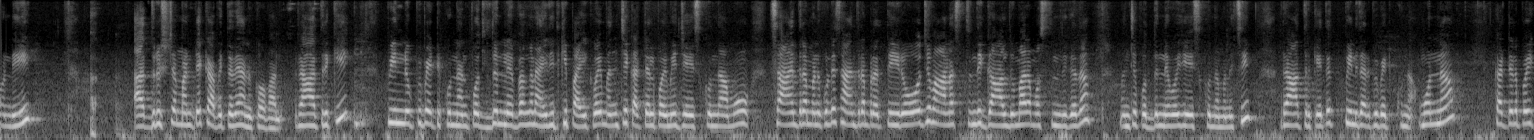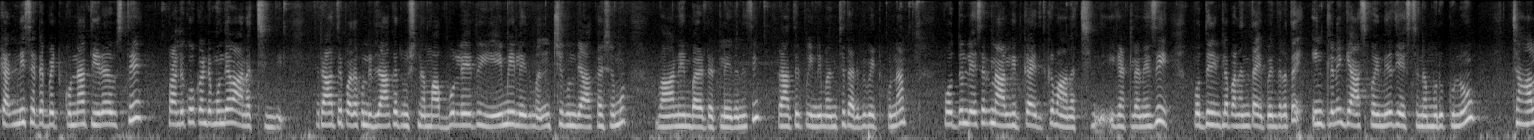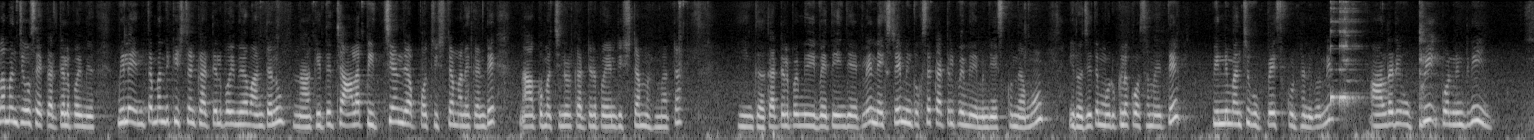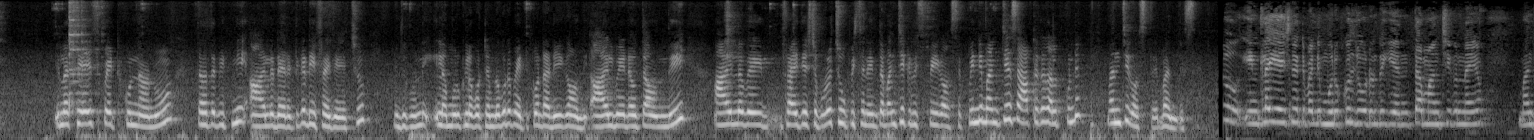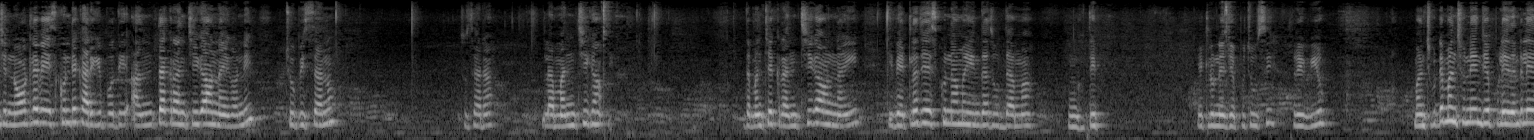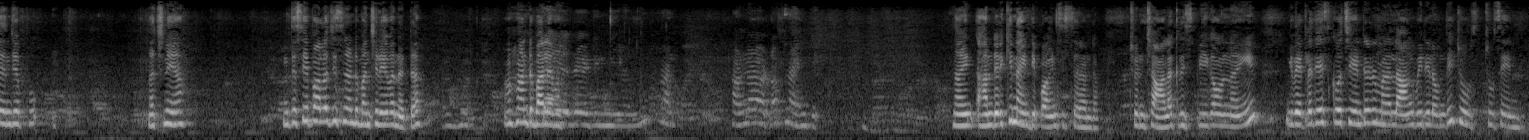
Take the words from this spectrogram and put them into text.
చేసుకోండి అదృష్టం అంటే కవితదే అనుకోవాలి. రాత్రికి పిన్నుప్పి పెట్టుకున్నాను. పొద్దున్న లేవ్వంగానే ఐదింటికి పైకి పోయి మంచి కట్టెల పొయ్యి మీద చేసుకుందాము. సాయంత్రం అనుకుంటే సాయంత్రం ప్రతిరోజు వానొస్తుంది గాలి దుమారం వస్తుంది కదా. మంచిగా పొద్దున్నే పోయి చేసుకుందాం అనేసి రాత్రికి అయితే పిండి తరిపి పెట్టుకున్నా. మొన్న కట్టెల పొయ్యికి అన్ని సెటప్ పెట్టుకున్నా. తీరా చూస్తే పండుకోకంటే ముందే వానొచ్చింది రాత్రి పదకొండు దాకా చూసిన మబ్బు లేదు ఏమీ లేదు మంచిగా ఉంది ఆకాశము వానేం పడటట్లేదు అనేసి రాత్రి పిండి మంచిగా తడిపి పెట్టుకున్నా. పొద్దున్న లేసరికి నాలుగింటికి ఐదుకి వాన వచ్చింది. ఇక అట్లనేసి పొద్దున్న ఇంట్లో పని అంతా అయిపోయిన తర్వాత ఇంట్లోనే గ్యాస్ పొయ్యి మీద చేస్తున్నాం మురుకులు. చాలా మంచిగా వస్తాయి కట్టెల పొయ్యి మీద. మీలో ఎంతమందికి ఇష్టం కట్టెల పొయ్యి మీద వంటలు? నాకైతే చాలా పిచ్చి అని చెప్పొచ్చు ఇష్టం అనకంటే నాకు మా చిన్నోడు కట్టెల పొయ్యి అంటే ఇష్టం అనమాట ఇంకా కట్టెల పొయ్యి మీద ఇవైతే ఏం చేయట్లేదు నెక్స్ట్ టైం ఇంకొకసారి కట్టెల పొయ్యి మీద ఏమైనా చేసుకుందాము. ఈరోజు అయితే మురుకుల కోసం అయితే పిండి మంచిగా ఉప్పు వేసుకుంటున్నాను కొన్ని ఆల్రెడీ ఉప్పి కొన్నింటిని ఇలా చేసి పెట్టుకున్నాను. తర్వాత వీటిని ఆయిల్ డైరెక్ట్గా డీప్ ఫ్రై చేయొచ్చు. ఇదిగోండి ఇలా మురుకుల గొట్టంలో కూడా పెట్టుకొని రెడీగా ఉంది. ఆయిల్ వేడవుతా ఉంది. ఆయిల్లో వే ఫ్రై చేసేటప్పుడు కూడా చూపిస్తాను. ఎంత మంచి క్రిస్పీగా వస్తాయి. పిండి మంచిగా సాఫ్ట్గా కలుపుకుంటే మంచిగా వస్తాయి. బంద్ చేస్తాయి ఇంట్లో చేసినటువంటి మురుకులు చూడండి ఎంత మంచిగా ఉన్నాయో మంచి నోట్లో వేసుకుంటే కరిగిపోతాయి అంత క్రంచీగా ఉన్నాయి కొండి చూపిస్తాను. చూసారా? ఇలా మంచిగా ఇంత మంచిగా క్రంచీగా ఉన్నాయి. ఇవి ఎట్లా చేసుకున్నామో ఏందో చూద్దామా? ఇంకో తిప్ ఎట్లున్నాయి చెప్పు చూసి రివ్యూ. మంచుకుంటే మంచిగా ఉన్నాయని చెప్పు లేదంటే లేదని చెప్పు. నచ్చినాయా? ఇంతసేపు ఆలోచిస్తున్నట్టు మంచి లేవన్నట్ట? అంటే బాగాలేమో నైన్ హండ్రెడ్కి నైంటీ పాయింట్స్ ఇస్తారంట. చూడండి చాలా క్రిస్పీగా ఉన్నాయి. ఇవి ఎట్లా చేసుకోవచ్చు ఏంటంటే మన లాంగ్ వీడియోలో ఉంది. చూ చూసేయండి.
